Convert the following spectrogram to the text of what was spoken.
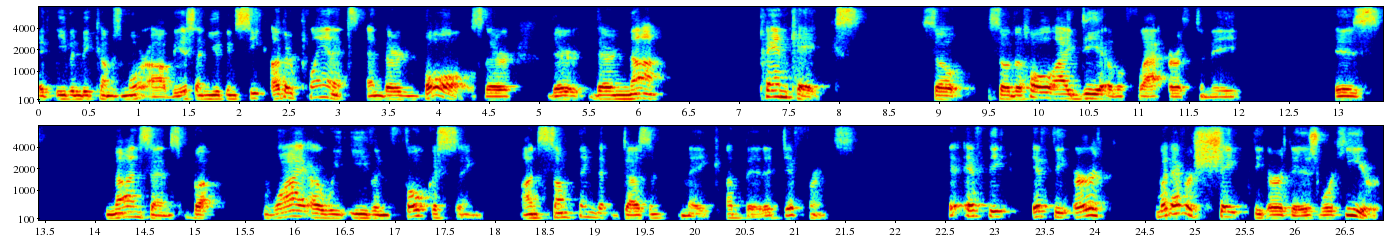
it even becomes more obvious. And you can see other planets, and they're balls. They're they're they're not pancakes. So so the whole idea of a flat Earth to me is nonsense. But why are we even focusing on something that doesn't make a bit of difference? If the if the earth, whatever shape the earth is, we're here.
